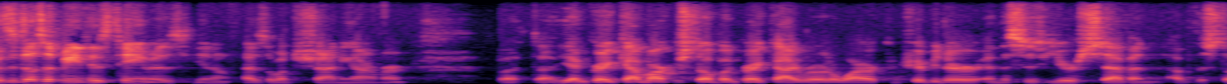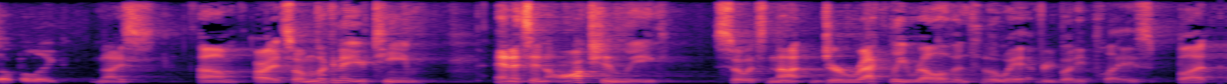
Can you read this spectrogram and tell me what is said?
it doesn't mean his team is you know has a bunch of shining armor. But uh, yeah, great guy, Marcus Stopa, great guy, RotoWire contributor, and this is year seven of the Stopa League. Nice. Um, all right, so I'm looking at your team, and it's an auction league, so it's not directly relevant to the way everybody plays, but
